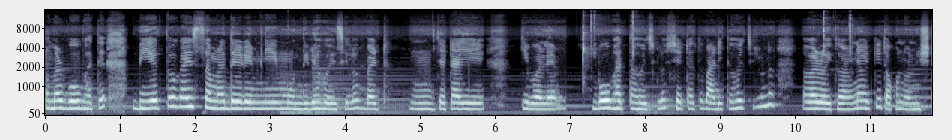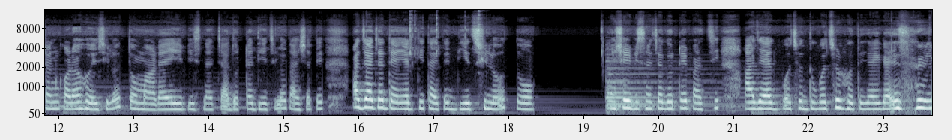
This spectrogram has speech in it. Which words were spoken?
আমার বউ ভাতে। বিয়ে তো গাইস আমাদের এমনি মন্দিরে হয়েছিল বাট যেটা ইয়ে কী বলে বউ ভাতটা হয়েছিল, সেটা তো বাড়িতে হয়েছিল না। আবার ওই কারণে আর কি তখন অনুষ্ঠান করা হয়েছিল। তো মারা এই বিছনার চাদরটা দিয়েছিল, তার সাথে আর যা যা দেয় আর কি তাই তাই দিয়েছিল। তো সেই বিছানার চাদরটাই পাচ্ছি। আজ এক বছর, দু বছর হতে যায় গাইজ এই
